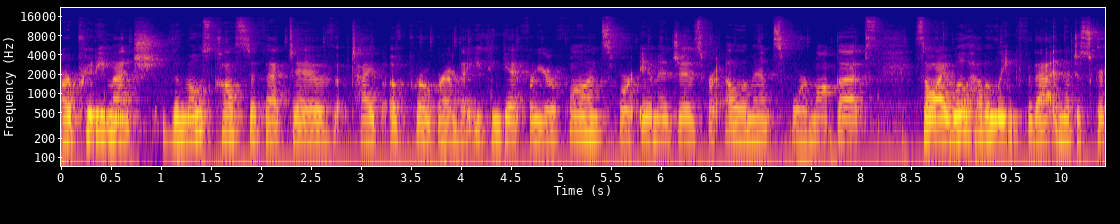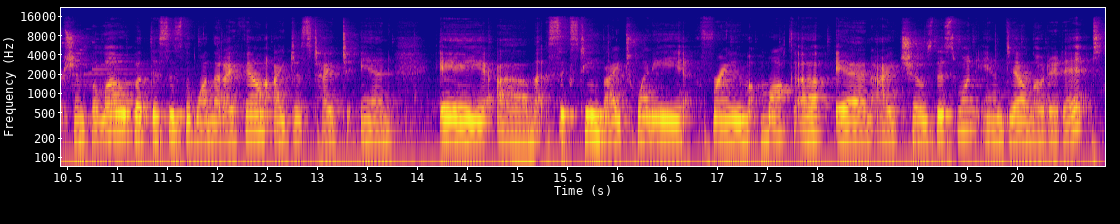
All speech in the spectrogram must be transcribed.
are pretty much the most cost effective type of program that you can get for your fonts, for images, for elements, for mockups. So I will have a link for that in the description below, but this is the one that I found. I just typed in a um, 16 by 20 frame mock-up and I chose this one and downloaded it.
